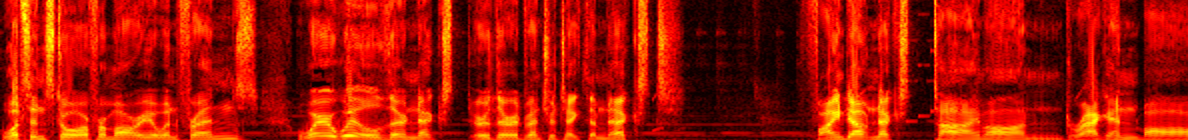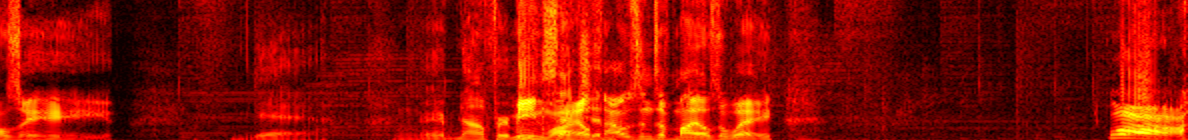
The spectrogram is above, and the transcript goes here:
What's in store for Mario and friends? Where will their next or their adventure take them next? Find out next time on Dragon Ball Z. Yeah. Hmm. And now for Meanwhile, thousands of miles away. Wah!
